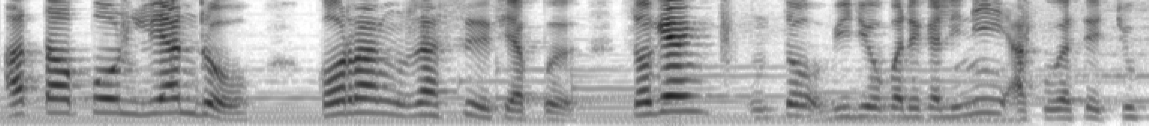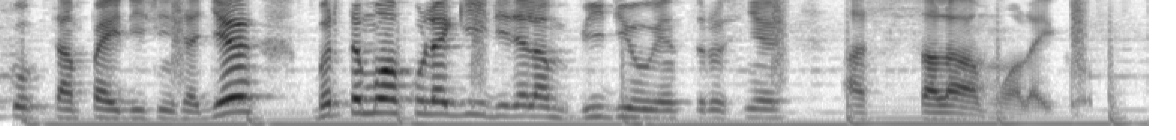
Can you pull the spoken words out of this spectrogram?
ataupun Leandro. Korang rasa siapa? So geng, untuk video pada kali ni aku rasa cukup sampai di sini saja. Bertemu aku lagi di dalam video yang seterusnya. Assalamualaikum.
